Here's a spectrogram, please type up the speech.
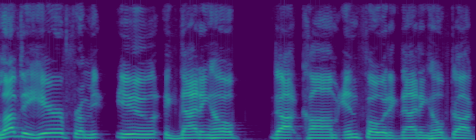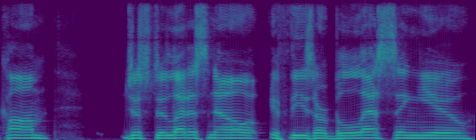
Love to hear from you, ignitinghope.com, info at ignitinghope.com, just to let us know if these are blessing you.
